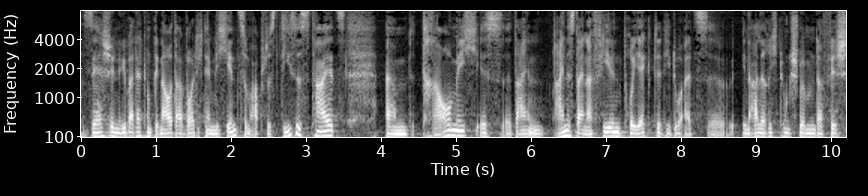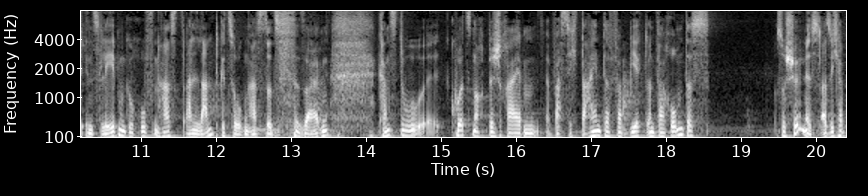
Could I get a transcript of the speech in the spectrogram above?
Sehr schöne Überleitung, genau da wollte ich nämlich hin zum Abschluss dieses Teils. Ähm, Traumig ist dein, eines deiner vielen Projekte, die du als äh, in alle Richtungen schwimmender Fisch ins Leben gerufen hast, an Land gezogen hast sozusagen. Kannst du äh, kurz noch beschreiben, was sich dahinter verbirgt und warum das so schön ist. Also ich habe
